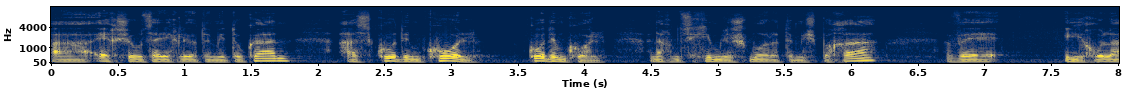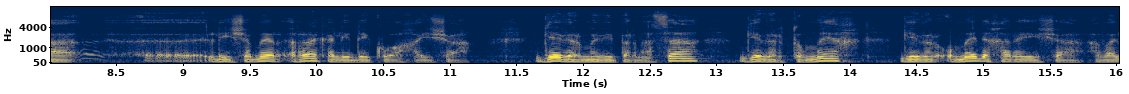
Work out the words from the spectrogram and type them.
אה, איך שהוא צריך להיות מתוקן, אז קודם כל, קודם כל, אנחנו צריכים לשמור את המשפחה, והיא יכולה להישמר רק על ידי כוח האישה. גבר מביא פרנסה, גבר תומך, גבר עומד אחרי אישה, אבל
